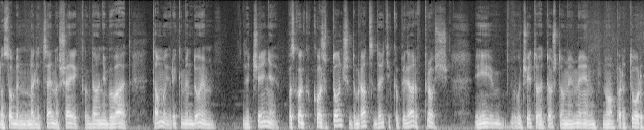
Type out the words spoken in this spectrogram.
особенно на лице, на шее, когда они бывают. Там мы рекомендуем лечение, поскольку кожа тоньше, добраться до этих капилляров проще. И учитывая то, что мы имеем ну, аппаратуру,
